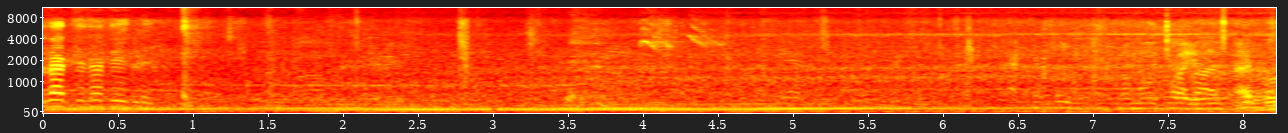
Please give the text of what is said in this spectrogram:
तात्या तात्या इकडे. हो.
